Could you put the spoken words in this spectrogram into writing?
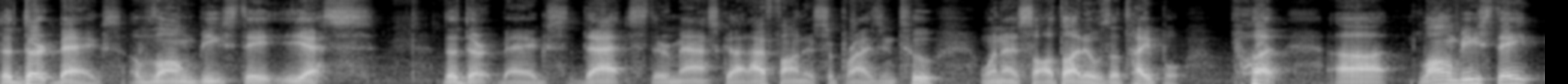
the Dirtbags of Long Beach State. Yes, the Dirtbags. That's their mascot. I found it surprising too when I saw. I thought it was a typo, but uh, Long Beach State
